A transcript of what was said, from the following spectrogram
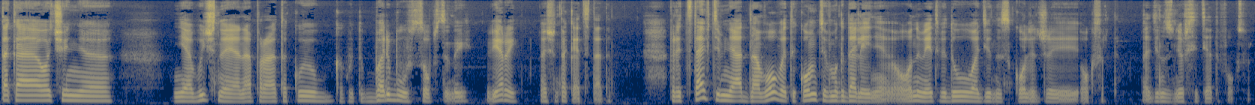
Такая очень э, необычная, она про такую какую-то борьбу с собственной верой. В общем, такая цитата. Представьте мне одного в этой комнате в Магдалене. Он имеет в виду один из колледжей Оксфорда один из университетов Оксфорда.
